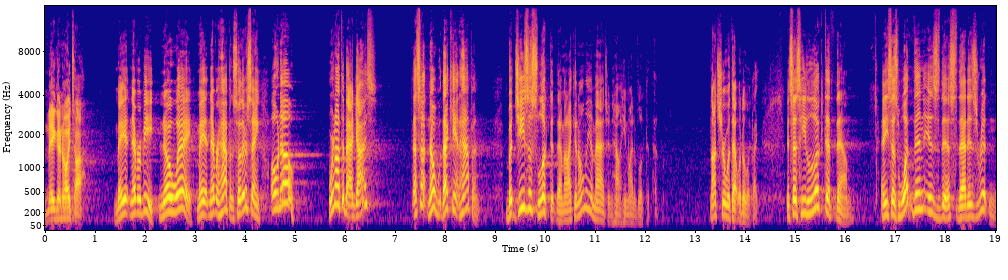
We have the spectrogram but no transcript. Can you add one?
meganoita. May it never be. No way. May it never happen. So they're saying, Oh no, we're not the bad guys. That's not, no, that can't happen. But Jesus looked at them, and I can only imagine how he might have looked at them. Not sure what that would have looked like. It says, He looked at them and he says, What then is this that is written?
